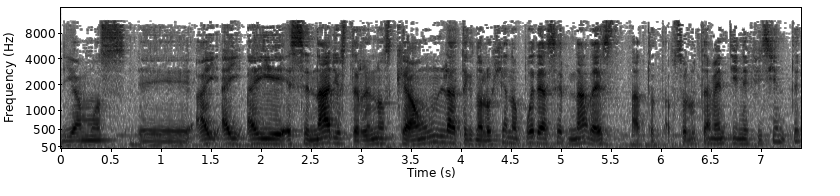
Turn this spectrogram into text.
digamos, eh, hay, hay, hay, escenarios, terrenos que aún la tecnología no puede hacer nada, es absolutamente ineficiente.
